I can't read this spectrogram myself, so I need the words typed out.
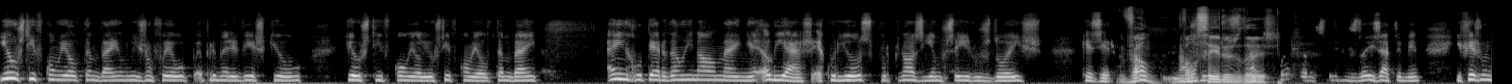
Eu estive com ele também, Luís, não foi a primeira vez que eu, que eu estive com ele, eu estive com ele também em Roterdão e na Alemanha. Aliás, é curioso porque nós íamos sair os dois Quer dizer, vão, vão sair os dois. Vão sair os dois, exatamente. E fez-me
